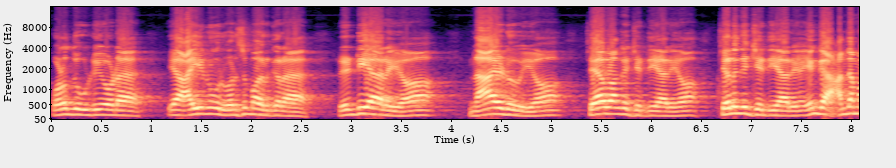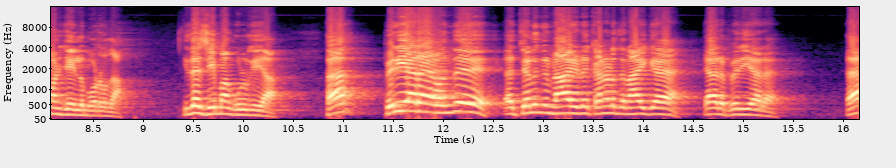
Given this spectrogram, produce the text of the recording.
குழந்தை குட்டியோட ஐநூறு வருஷமாக இருக்கிற ரெட்டியாரையும் நாயுடுவையும் தேவாங்க செட்டியாரையும் தெலுங்கு செட்டியாரையும் எங்கே? அந்தமான் ஜெயிலில் போடுறதா? இதான் சீமா கொள்கையா? ஆ? பெரியாரை வந்து தெலுங்கு நாயுடு கன்னடத்து நாய்க்க யார்? பெரியார. ஆ?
